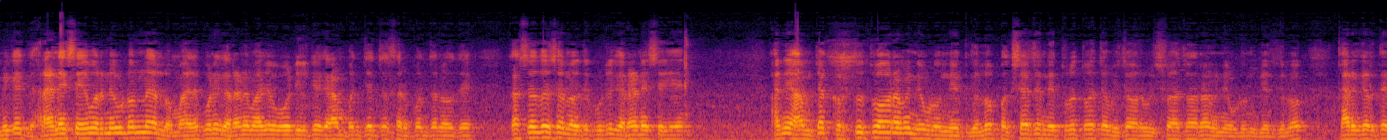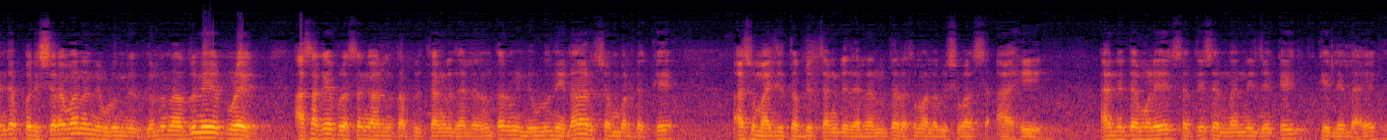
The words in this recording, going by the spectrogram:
मी काही घराण्याशाहीवर निवडून नाही आलो. माझ्या कोणी घराणे माझे वडील काही ग्रामपंचायतचे सरपंच नव्हते. कसं तसं नव्हते. कुठली घराण्याशाही आहे? आणि आमच्या कर्तृत्वावर आम्ही निवडून येत गेलो. पक्षाच्या नेतृत्वाच्या विचारावर विश्वासावर आम्ही निवडून घेत गेलो. कार्यकर्त्यांच्या परिश्रमानं निवडून घेत गेलो. आणि अजूनही पुढे असा काही प्रसंग आला तब्येत चांगली झाल्यानंतर मी निवडून येणार शंभर टक्के असं माझी तब्येत चांगली झाल्यानंतर असं मला विश्वास आहे. आणि त्यामुळे सतीश अण्णांनी जे काही केलेलं आहे ते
